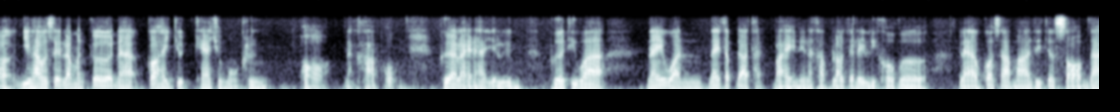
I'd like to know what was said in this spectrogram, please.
25%แล้วมันเกินนะฮะก็ให้หยุดแค่ชั่วโมงครึ่งพอนะครับผมเพื่ออะไรนะฮะอย่าลืมเพื่อที่ว่าในวันในสัปดาห์ถัดไปนี่นะครับ เราจะได้ recover แล้วก็สามารถที่จะซ้อมได้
